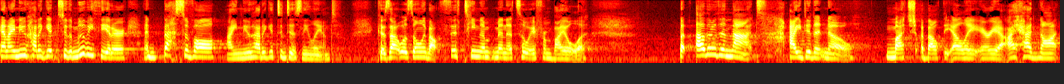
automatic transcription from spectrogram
and I knew how to get to the movie theater, and best of all, I knew how to get to Disneyland because that was only about 15 minutes away from Biola. But other than that, I didn't know much about the LA area. I had not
